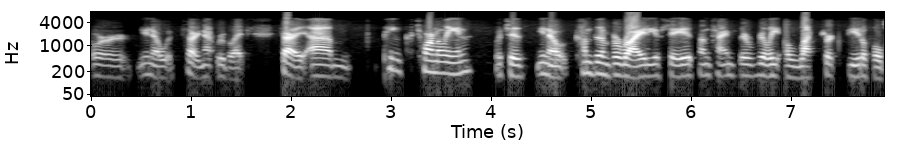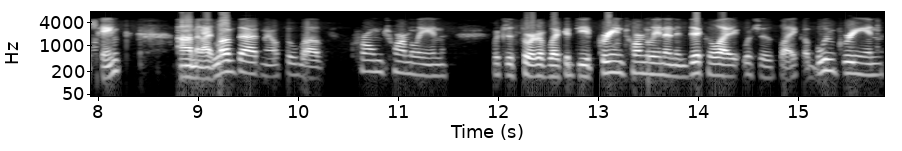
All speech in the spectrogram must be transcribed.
or, you know, sorry, not rubellite, sorry, um, pink tourmaline which is, you know, comes in a variety of shades. Sometimes they're really electric, beautiful pink. Um, and I love that. And I also love chrome tourmaline, which is sort of like a deep green tourmaline, and indicolite, which is like a blue green.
